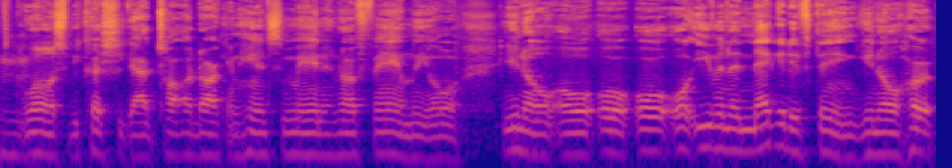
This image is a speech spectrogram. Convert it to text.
Mm-hmm. Well, it's because she got tall, dark, and handsome man in her family, or you know, or or, or, or even a negative thing. You know, her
